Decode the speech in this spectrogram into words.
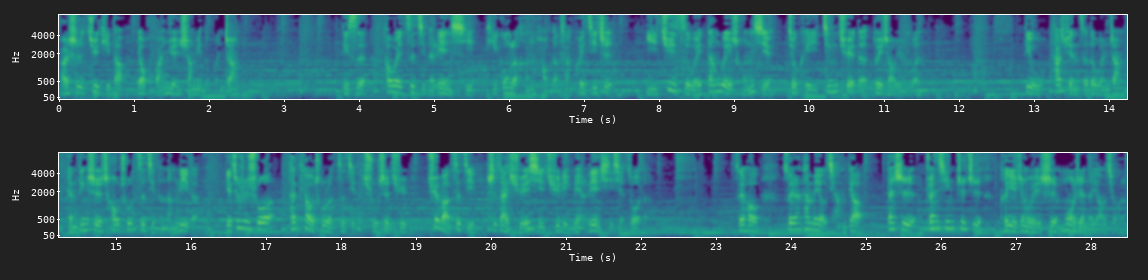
而是具体到要还原上面的文章。第四，他为自己的练习提供了很好的反馈机制。以句子为单位重写，就可以精确地对照原文。第五，他选择的文章肯定是超出自己的能力的，也就是说，他跳出了自己的舒适区，确保自己是在学习区里面练习写作的。最后，虽然他没有强调，但是专心致志可以认为是默认的要求了。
